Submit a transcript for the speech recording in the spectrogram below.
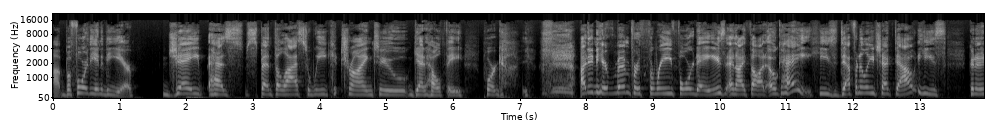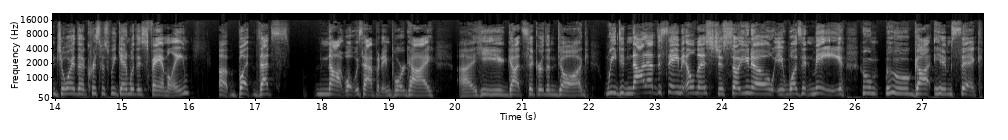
uh, before the end of the year. Jay has spent the last week trying to get healthy. Poor guy. I didn't hear from him for three, four days. And I thought, okay, he's definitely checked out. He's going to enjoy the Christmas weekend with his family. Uh, but that's not what was happening. Poor guy. Uh, he got sicker than a dog. We did not have the same illness, just so you know. It wasn't me who who got him sick.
